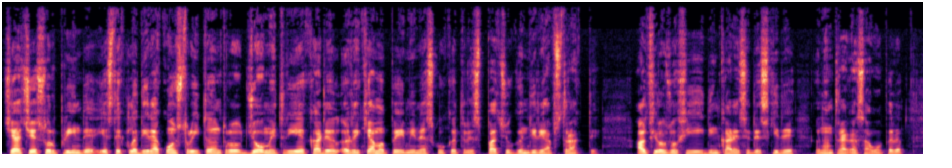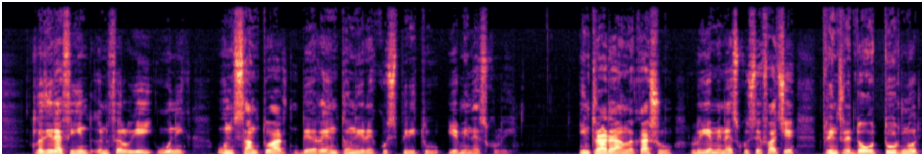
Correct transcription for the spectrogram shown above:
ceea ce surprinde este clădirea construită într-o geometrie care îl recheamă pe Eminescu către spațiul gândirii abstracte, al filozofiei din care se deschide în întreaga sa operă, clădirea fiind, în felul ei unic, un sanctuar de reîntâlnire cu spiritul Eminescului. Intrarea în lăcașul lui Eminescu se face printre două turnuri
